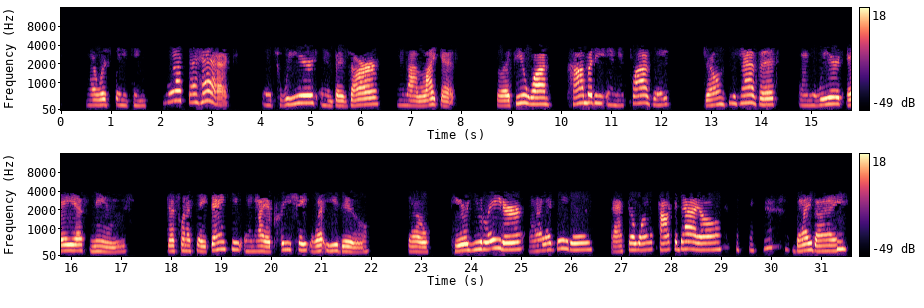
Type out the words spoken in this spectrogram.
I was thinking, what the heck? It's weird and bizarre and I like it. So if you want comedy in your closet, Jonesy has it on Weird AF News. Just want to say thank you and I appreciate what you do. So hear you later, alligator, after a while crocodile. bye bye.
